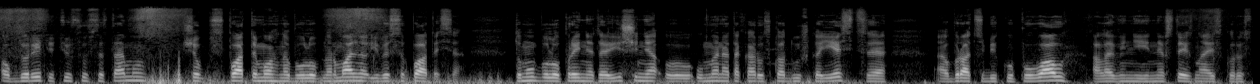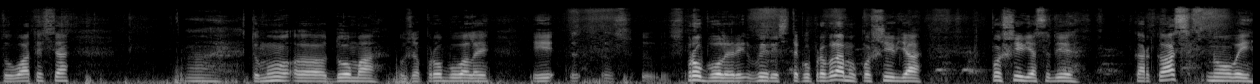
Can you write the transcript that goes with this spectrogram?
обдурити цю всю систему, щоб спати можна було б нормально і висипатися. Тому було прийнято рішення. У мене така розкладушка є. Це е, брат собі купував, але він її не встиг з нею скористуватися. Е, Тому вдома вже пробували і е, е, спробували вирішити таку проблему. Пошив я, пошив я сюди каркас новий.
